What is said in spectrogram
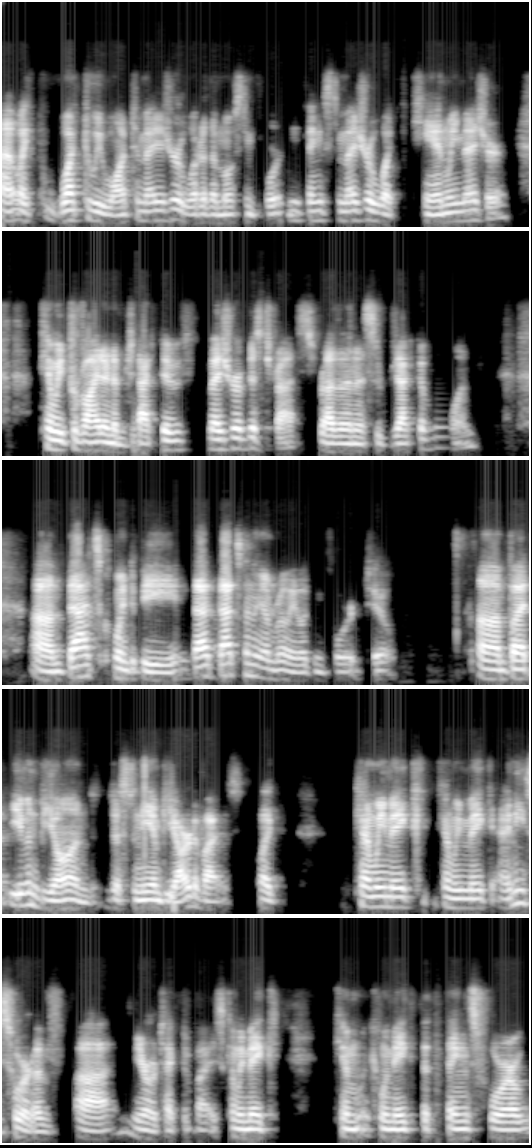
uh, like what do we want to measure what are the most important things to measure what can we measure can we provide an objective measure of distress rather than a subjective one um, that's going to be that that's something i'm really looking forward to um, but even beyond just an emdr device like can we make can we make any sort of uh, neurotech device can we make can, can we make the things for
